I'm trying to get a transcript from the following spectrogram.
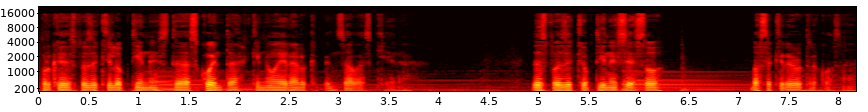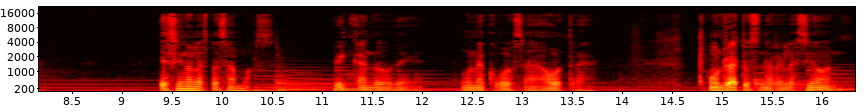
Porque después de que lo obtienes te das cuenta que no era lo que pensabas que era. Después de que obtienes eso, vas a querer otra cosa. Y así nos las pasamos, brincando de una cosa a otra. Un rato es una relación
